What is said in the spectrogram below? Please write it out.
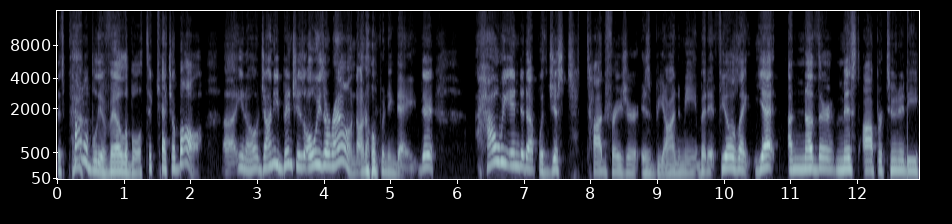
that's probably yeah. available to catch a ball. Uh, you know, Johnny Bench is always around on opening day. There, how we ended up with just Todd Frazier is beyond me, but it feels like yet another missed opportunity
